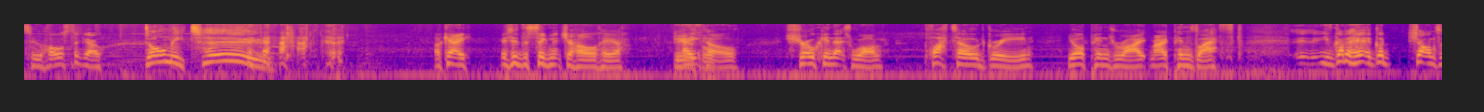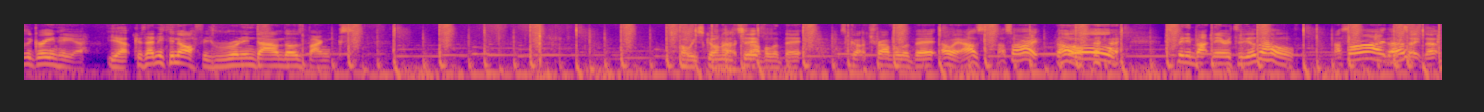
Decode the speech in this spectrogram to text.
two holes to go. Dormy two. Okay, this is the signature hole here. Beautiful. Eighth hole. Stroking that's one. Plateaued green. Your pin's right, my pin's left. You've got to hit a good shot onto the green here. Yeah. Because anything off is running down those banks. Oh, he's gone Got at to it. travel a bit. It's got to travel a bit. Oh, it has. That's all right. Oh, oh. spinning back nearer to the other hole. That's all right I'll take that.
